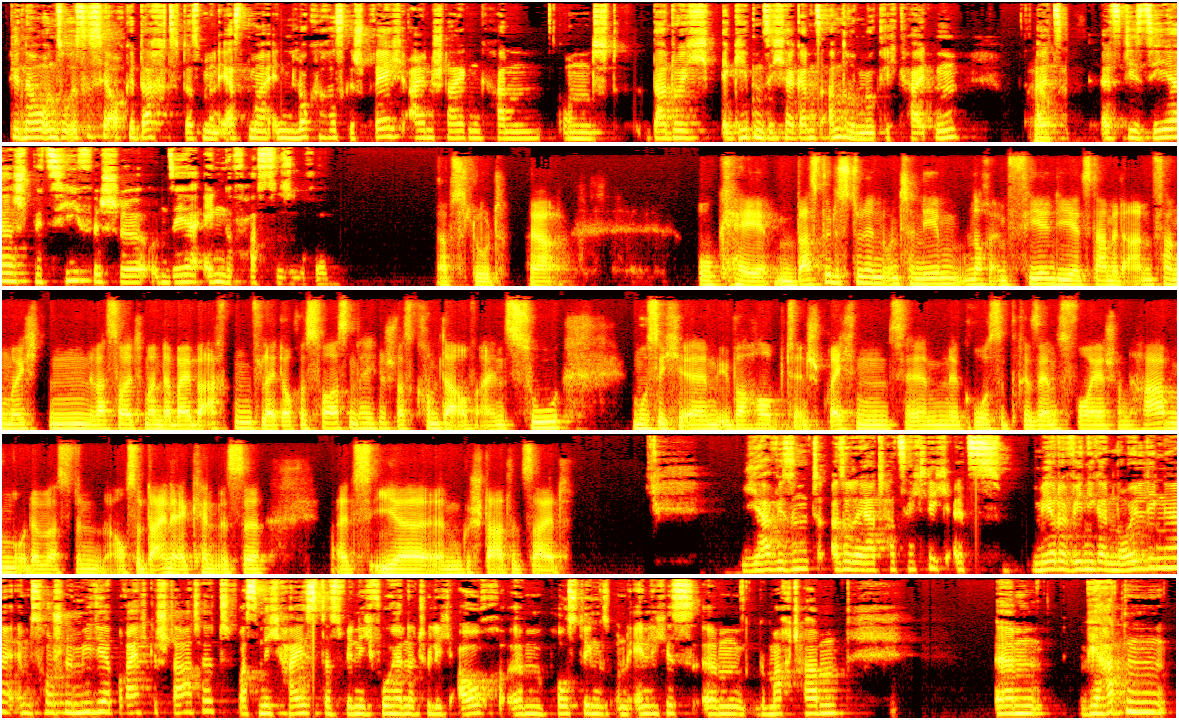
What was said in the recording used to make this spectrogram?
Genau, und so ist es ja auch gedacht, dass man erstmal in ein lockeres Gespräch einsteigen kann und dadurch ergeben sich ja ganz andere Möglichkeiten ja. als, als die sehr spezifische und sehr eng gefasste Suche. Absolut, ja. Okay, was würdest du denn Unternehmen noch empfehlen, die jetzt damit anfangen möchten? Was sollte man dabei beachten? Vielleicht auch ressourcentechnisch, was kommt da auf einen zu? Muss ich ähm, überhaupt entsprechend ähm, eine große Präsenz vorher schon haben? Oder was sind auch so deine Erkenntnisse, als ihr ähm, gestartet seid? Ja, wir sind also ja tatsächlich als mehr oder weniger Neulinge im Social Media Bereich gestartet, was nicht heißt, dass wir nicht vorher natürlich auch ähm, Postings und ähnliches ähm, gemacht haben. Ähm, wir hatten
